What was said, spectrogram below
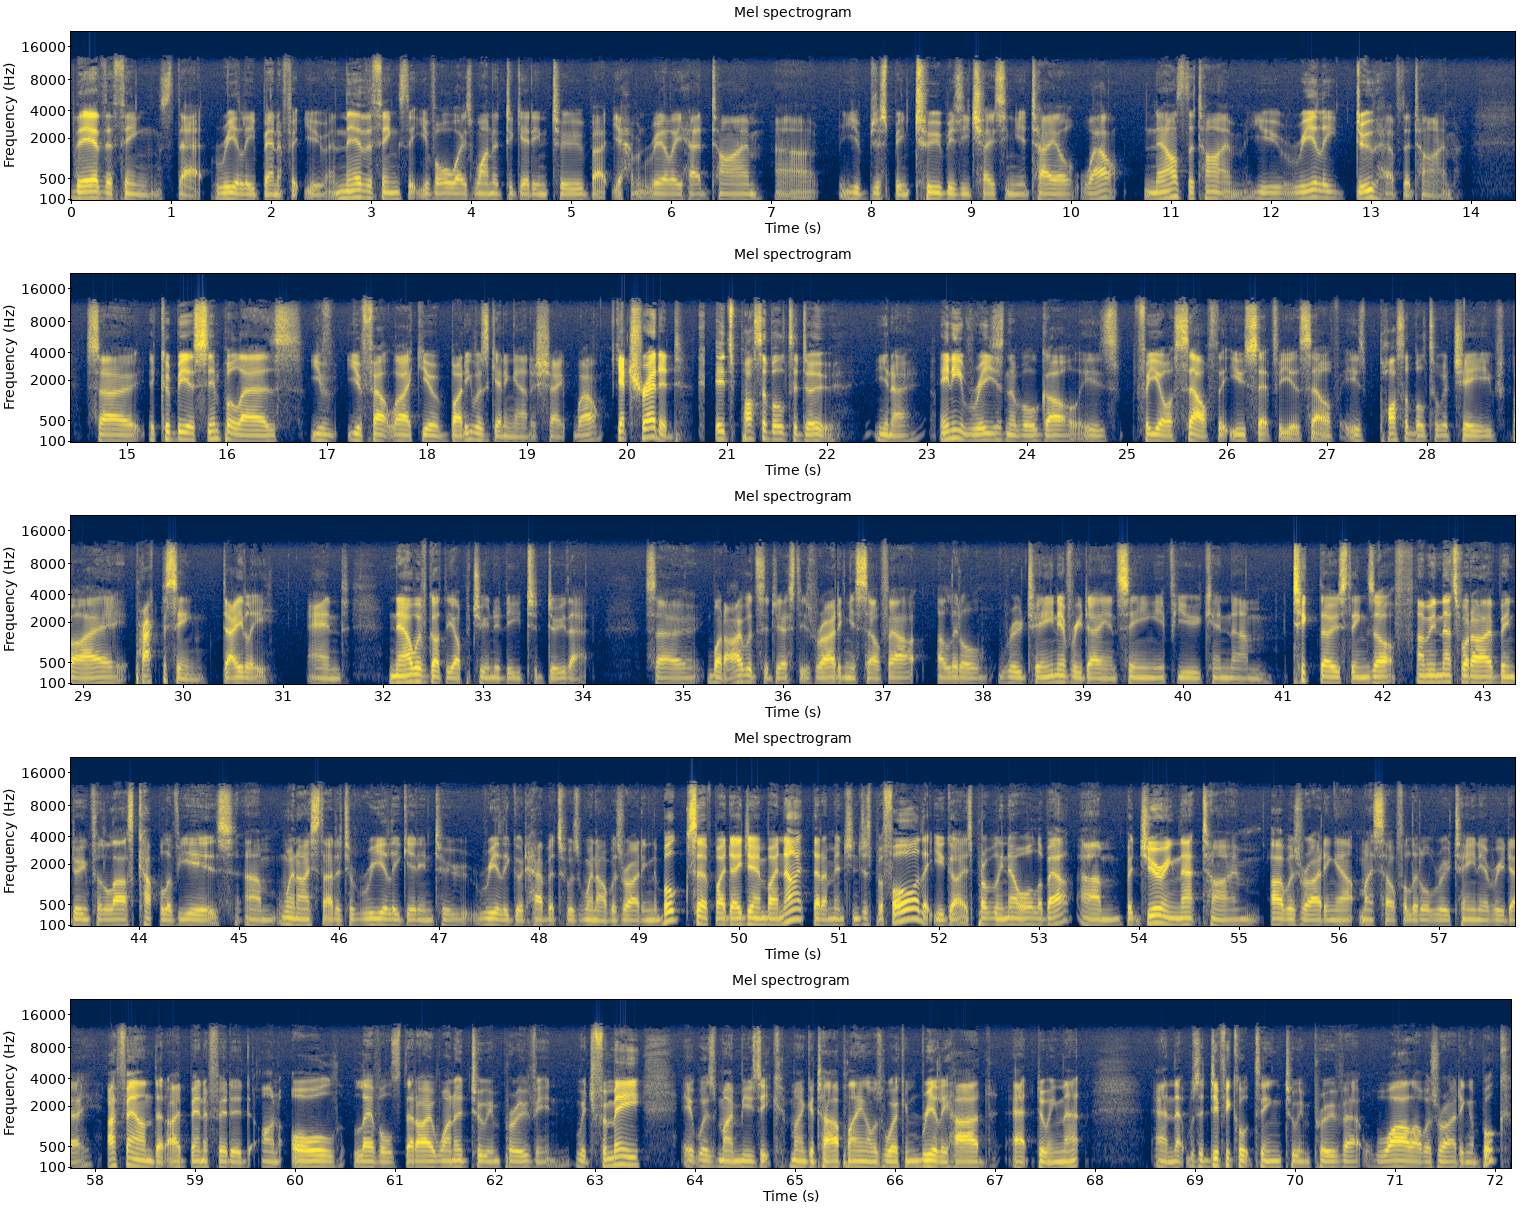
They're the things that really benefit you, and they're the things that you've always wanted to get into, but you haven't really had time. Uh, you've just been too busy chasing your tail. Well, now's the time. You really do have the time. So it could be as simple as you you felt like your body was getting out of shape. Well, get shredded. It's possible to do. You know, any reasonable goal is for yourself that you set for yourself is possible to achieve by practicing daily. And now we've got the opportunity to do that. So, what I would suggest is writing yourself out a little routine every day and seeing if you can um, tick those things off. I mean, that's what I've been doing for the last couple of years. Um, when I started to really get into really good habits was when I was writing the book, Surf by Day, Jam by Night, that I mentioned just before, that you guys probably know all about. Um, but during that time, I was writing out myself a little routine every day. I found that I benefited on all levels that I wanted to improve in, which for me, it was my music, my guitar playing. I was working really hard at doing that and that was a difficult thing to improve at while I was writing a book.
